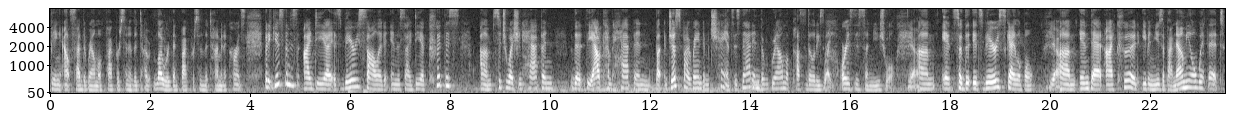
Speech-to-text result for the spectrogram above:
being outside the realm of five percent of the time, lower than five percent of the time in occurrence, but it gives them this idea. It's very solid in this idea. Could this um, situation happen? The, the outcome happen but just by random chance is that in the realm of possibilities Mm. Right. or is this unusual? Yeah. Um, it's so that it's very scalable. Yeah. Um, in that I could even use a binomial with it.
